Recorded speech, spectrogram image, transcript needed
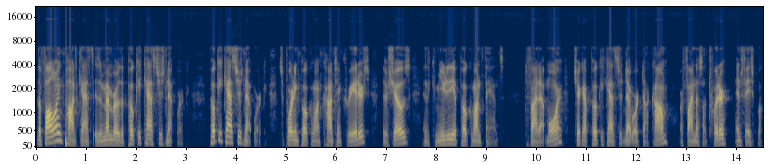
The following podcast is a member of the Pokecasters Network. Pokecasters Network, supporting Pokemon content creators, their shows, and the community of Pokemon fans. To find out more, check out PokecastersNetwork.com or find us on Twitter and Facebook.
